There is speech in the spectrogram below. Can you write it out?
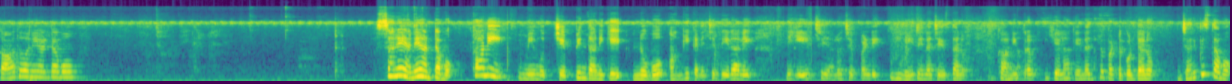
కాదు అని అంటాము. సరే అని అంటాము. కానీ మేము చెప్పిన దానికి నువ్వు అంగీకరించి తీరాలి. ఏం చేయాలో చెప్పండి. నేను ఏదైనా చేస్తాను. కానీ మాత్రం ఎలాగైనా పట్టుకుంటాను. జరిపిస్తాము.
